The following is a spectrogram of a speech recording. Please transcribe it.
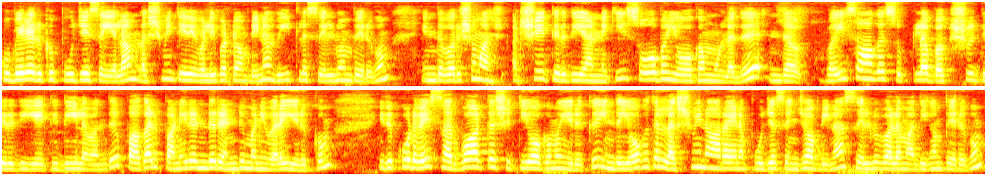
குபேரருக்கு பூஜை செய்யலாம். லக்ஷ்மி தேவி வழிபட்டோம் அப்படின்னா வீட்டில் செல்வம் பெருகும். இந்த வருஷம் அஷ் அக்ஷய திருதி அன்னைக்கு சோப யோகம் உள்ளது. இந்த வைசாக சுக்ல பக்ஷு திருதியை திதியில் வந்து பகல் பனிரெண்டு ரெண்டு மணி வரை இருக்கும். இது கூடவே சர்வார்த்த சித்தியோகமும் இருக்குது இந்த யோகத்தில் லக்ஷ்மி நாராயண பூஜை செஞ்சோம் அப்படின்னா செல்வ வளம் அதிகம் பெருகும்.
